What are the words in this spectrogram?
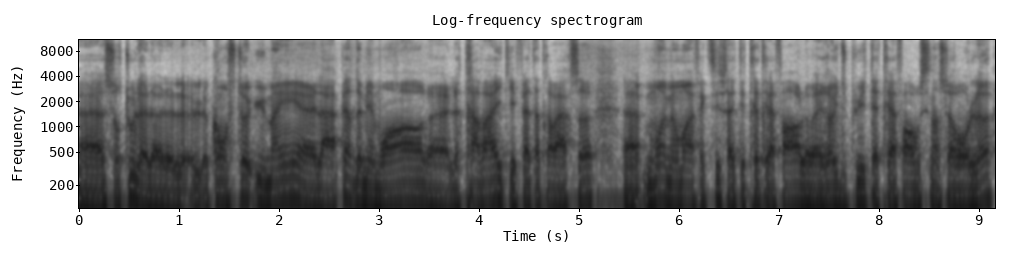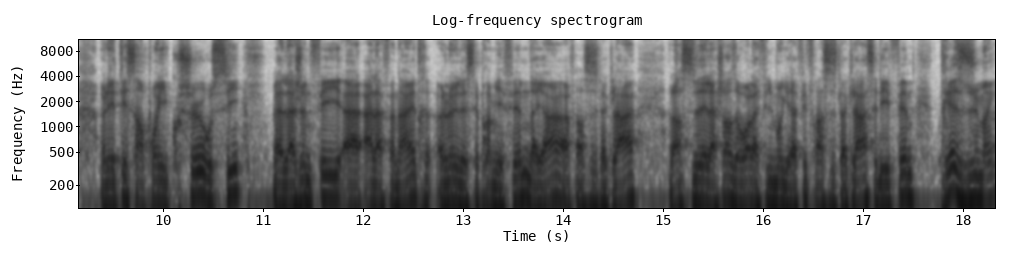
euh, surtout le, le, constat humain, euh, la perte de mémoire, le travail qui est fait à travers ça. moi, Mémoire affective, ça a été très très fort. Roy Dupuis était très fort aussi dans ce rôle-là. On a été sans point coup sûr aussi. Euh, la jeune fille à, la fenêtre, l'un de ses premiers films d'ailleurs, Francis Leclerc. Alors si vous avez la chance de voir la filmographie de Francis Leclerc, c'est des films très humains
